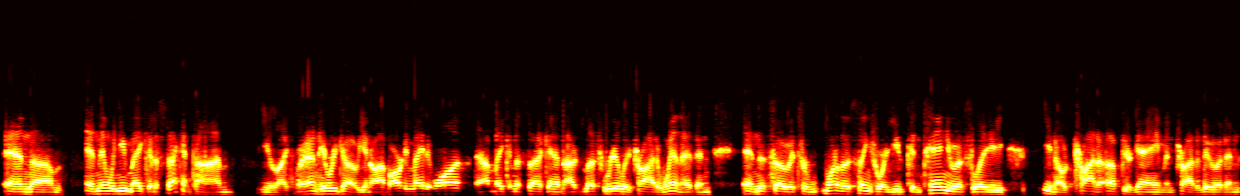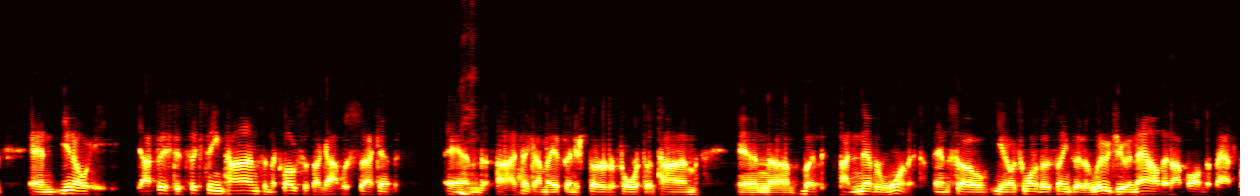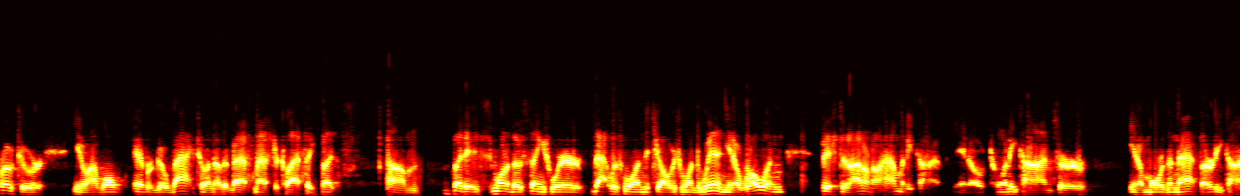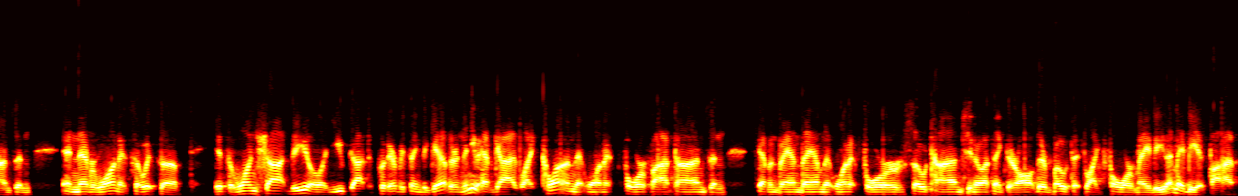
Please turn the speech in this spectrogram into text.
And, um, and then when you make it a second time, you're like, man, here we go. You know, I've already made it once. Now I'm making a second. I, let's really try to win it. And, and this, so it's a, one of those things where you continuously, you know, try to up your game and try to do it. And, and, you know, I fished it 16 times and the closest I got was second. And I think I may have finished third or fourth a time. And, um, but I never won it. And so, you know, it's one of those things that eludes you. And now that I've on the Bass Pro Tour, you know, I won't ever go back to another Bassmaster Classic. But, um, but it's one of those things where that was one that you always wanted to win. You know, Roland fished it, I don't know how many times, you know, 20 times or, you know, more than that, 30 times and, and never won it. So it's a, it's a one shot deal and you've got to put everything together. And then you have guys like Clunn that won it four or five times and Kevin Van Dam that won it four or so times. You know, I think they're all, they're both at like four maybe. They may be at five.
